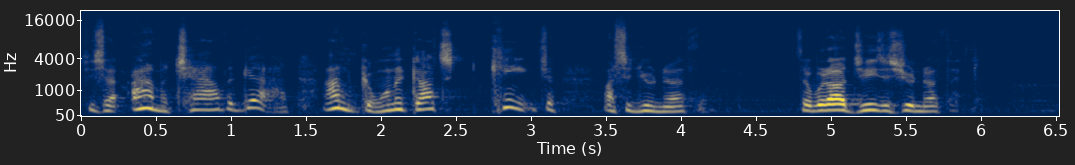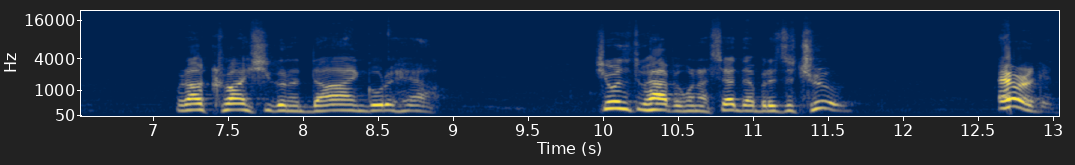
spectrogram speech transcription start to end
She said, I'm a child of God. I'm going to God's king. I said, You're nothing. I said, Without Jesus, you're nothing. Without Christ, you're going to die and go to hell. She wasn't too happy when I said that, but it's the truth. Arrogant.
